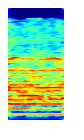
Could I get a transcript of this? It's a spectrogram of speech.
Bye.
